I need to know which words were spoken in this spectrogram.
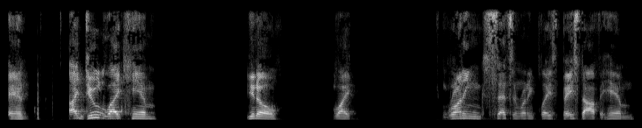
And I do like him, you know, like running sets and running plays based off of him,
